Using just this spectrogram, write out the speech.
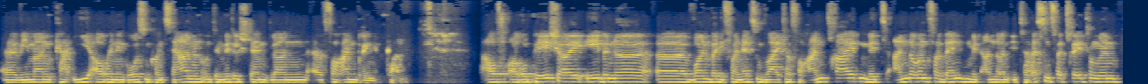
äh, wie man KI auch in den großen Konzernen und den Mittelständlern äh, voranbringen kann. Auf europäischer Ebene äh, wollen wir die Vernetzung weiter vorantreiben mit anderen Verbänden, mit anderen Interessenvertretungen,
